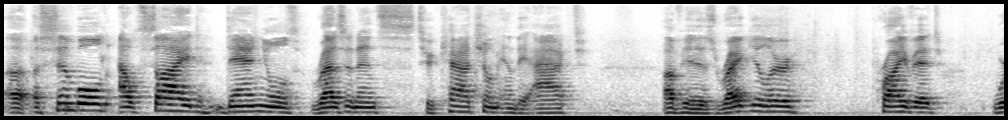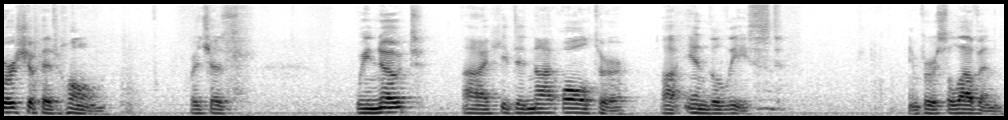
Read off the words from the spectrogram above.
a, assembled outside Daniel's residence to catch him in the act of his regular private worship at home, which, as we note, uh, he did not alter uh, in the least. In verse 11,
